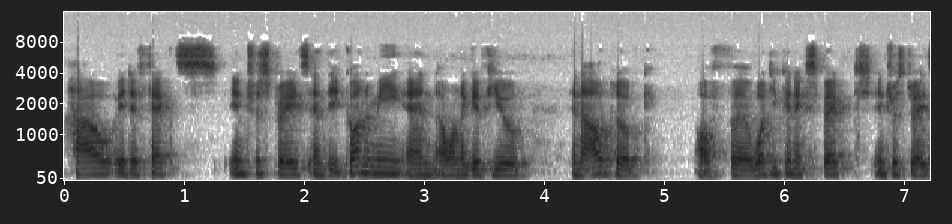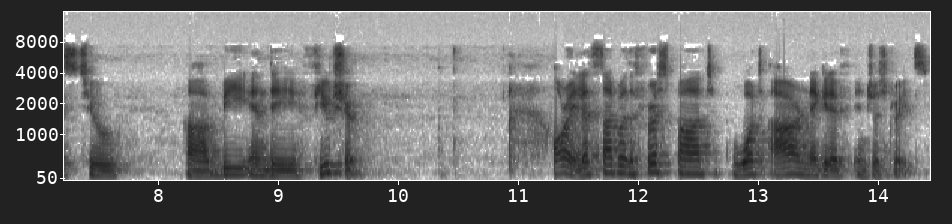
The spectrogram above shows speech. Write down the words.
how it affects interest rates and the economy, and I want to give you an outlook of uh, what you can expect interest rates to uh, be in the future. All right, let's start with the first part. What are negative interest rates?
